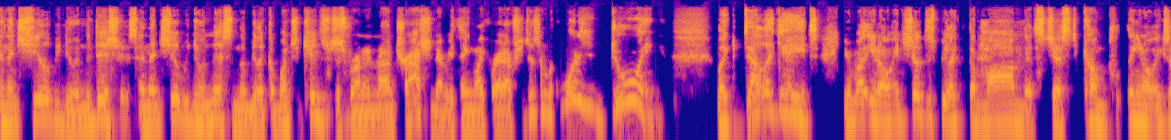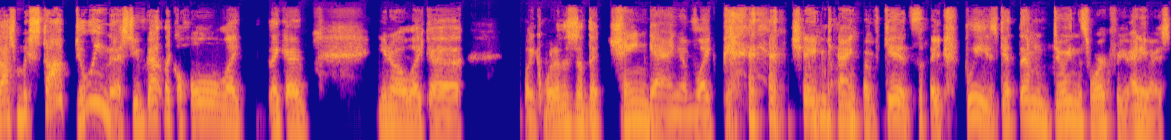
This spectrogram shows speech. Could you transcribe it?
and then she'll be doing the dishes and then she'll be doing this and there'll be like a bunch of kids just running around trashing everything like right after she does. I'm like what are you doing? Like delegate. Your mother you know and she'll just be like the mom that's just come you know exhausted. I'm like stop doing this. You've got like a whole like like a you know like a like what are this the chain gang of like chain gang of kids like please get them doing this work for you anyways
